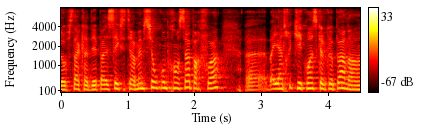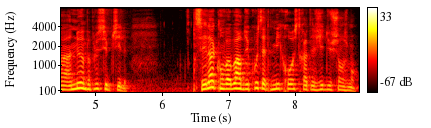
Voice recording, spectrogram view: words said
obstacles à dépasser, etc. Même si on comprend ça parfois, euh, bah, il y a un truc qui coince quelque part dans un nœud un peu plus subtil. C'est là qu'on va voir du coup cette micro-stratégie du changement.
